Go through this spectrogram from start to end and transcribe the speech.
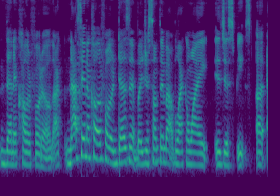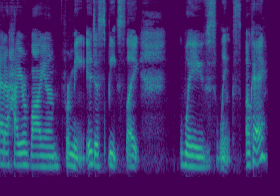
than a color photo. Like, not saying a color photo doesn't, but just something about black and white, it just speaks uh, at a higher volume for me. It just speaks like waves links okay?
